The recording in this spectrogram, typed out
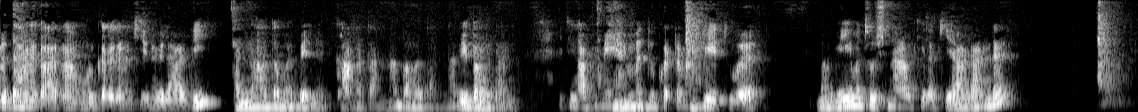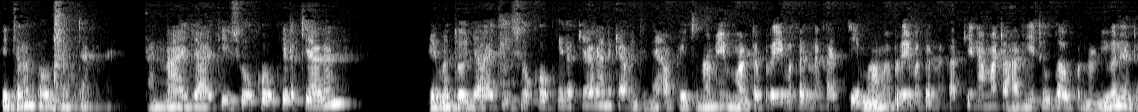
ප්‍රධාන කාරණා මුල් කරගෙන කියන වෙලාවේදී තණ්හාව තමයි වෙන්නේ. කාම තණ්හා, භව තණ්හා, විභව තණ්හා. ඉතින් අපි මේ හැම දුකටම හේතුව මගේම තෘෂ්ණාව කියලා කියාගන්න එතරම් පෞෂත්වයක් නැහැ. තණ්හාය ජාති සෝකෝ කියලා කියාගන්න ප්‍රේමතෝ ජාති සෝකෝ කියලා කියාගන්න කැමති නෑ. අපි හිතන මේ මට ප්‍රේම කරන කට්ටිය මම ප්‍රේම කරන කට්ටිය නම් මට හරියට උදව් කරනවා නිවනට.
